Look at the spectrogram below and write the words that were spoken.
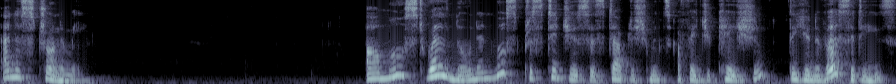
and astronomy. Our most well known and most prestigious establishments of education, the universities,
